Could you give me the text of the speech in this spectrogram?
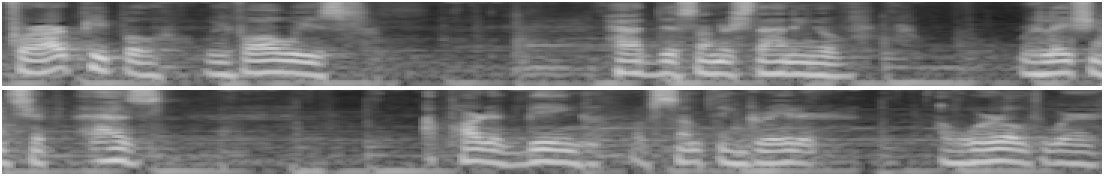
For our people, we've always had this understanding of relationship as a part of being of something greater, a world where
